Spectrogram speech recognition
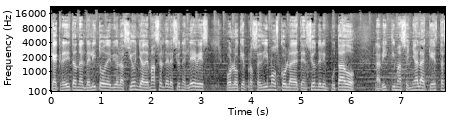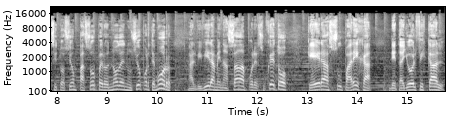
que acreditan el delito de violación y además el de lesiones leves, por lo que procedimos con la detención del imputado. La víctima señala que esta situación pasó pero no denunció por temor al vivir amenazada por el sujeto que era su pareja, detalló el fiscal.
